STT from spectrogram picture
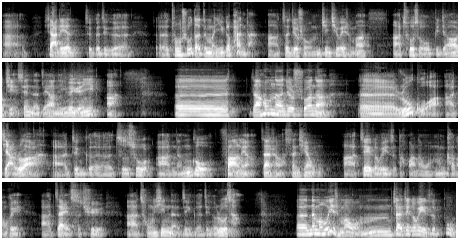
啊下跌这个这个呃中枢的这么一个判断啊，这就是我们近期为什么啊出手比较谨慎的这样的一个原因啊，呃。然后呢，就是说呢，呃，如果啊，假如啊啊这个指数啊能够放量站上三千五啊这个位置的话呢，我们可能会啊再次去啊重新的这个这个入场。呃，那么为什么我们在这个位置不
